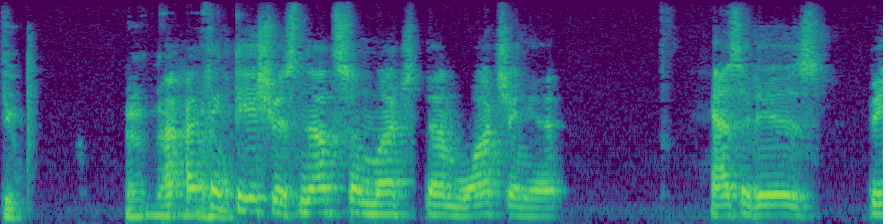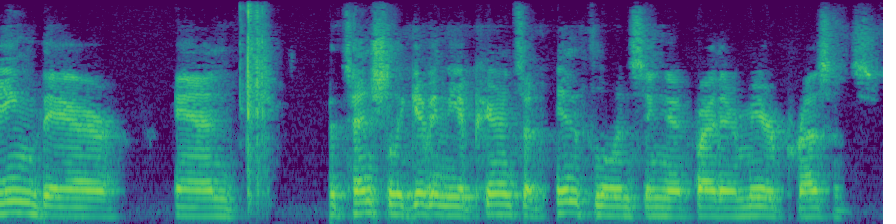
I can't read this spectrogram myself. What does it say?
you. That- that- I, I that think the issue is not so much them watching it as it is being there and potentially giving the appearance of influencing it by their mere presence.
